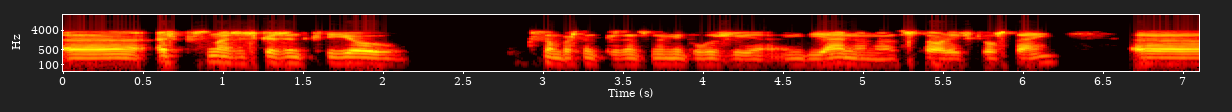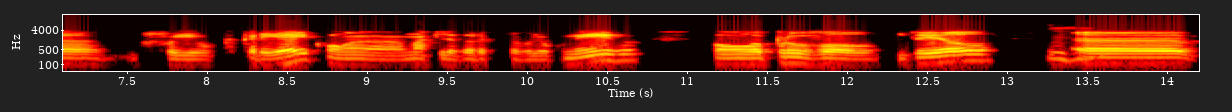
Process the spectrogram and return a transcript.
Uh, as personagens que a gente criou, que são bastante presentes na mitologia indiana, nas histórias que eles têm, uh, fui eu que criei com a maquilhadora que trabalhou comigo, com o approval dele. Uhum. Uh,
